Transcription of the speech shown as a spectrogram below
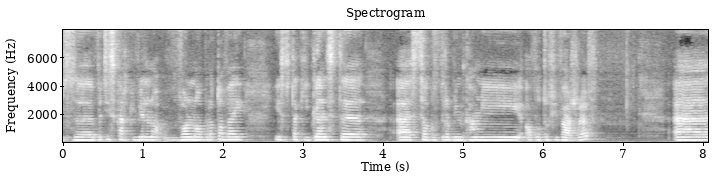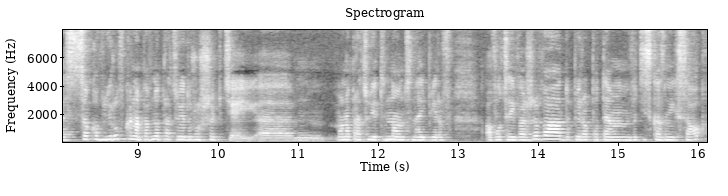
Z wyciskarki wolnoobrotowej jest to taki gęsty e, sok z drobinkami owoców i warzyw. E, Sokowirówka na pewno pracuje dużo szybciej. Ona pracuje tnąc najpierw owoce i warzywa, dopiero potem wyciska z nich sok.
